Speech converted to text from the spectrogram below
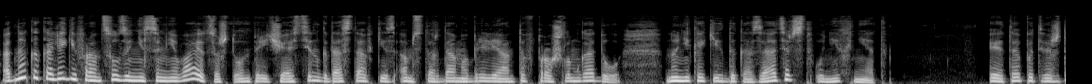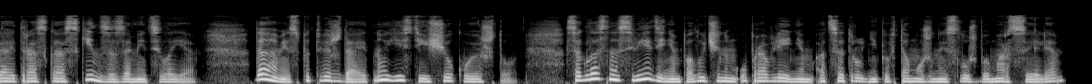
Однако коллеги-французы не сомневаются, что он причастен к доставке из Амстердама бриллиантов в прошлом году, но никаких доказательств у них нет. «Это подтверждает рассказ Кинза», — заметила я. «Да, мисс, подтверждает, но есть еще кое-что. Согласно сведениям, полученным управлением от сотрудников таможенной службы Марселя,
